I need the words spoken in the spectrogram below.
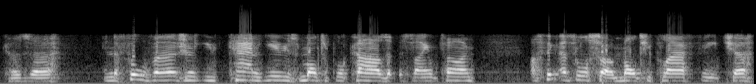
Because uh, in the full version you can use multiple cars at the same time. I think there's also a multiplayer feature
